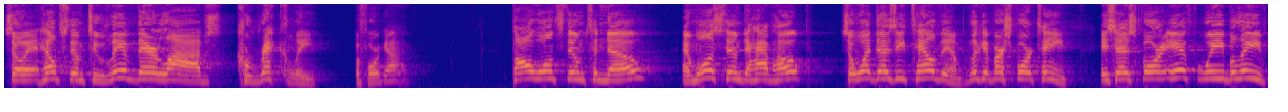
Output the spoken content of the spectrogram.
so it helps them to live their lives correctly before God. Paul wants them to know and wants them to have hope so, what does he tell them? Look at verse 14. He says, For if we believe.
